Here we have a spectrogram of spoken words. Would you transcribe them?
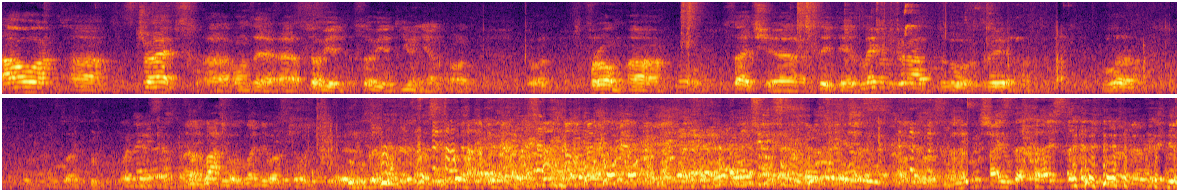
our uh, stripes uh, on the uh, Soviet Soviet Union or, or from such uh, city as Leningrad to the I started in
